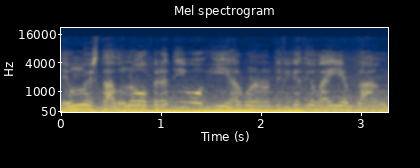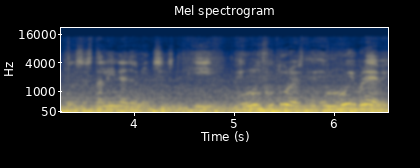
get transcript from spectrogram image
en un estado no operativo y alguna notificación ahí en plan, pues esta línea ya no existe. Y en un futuro de- muy breve,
